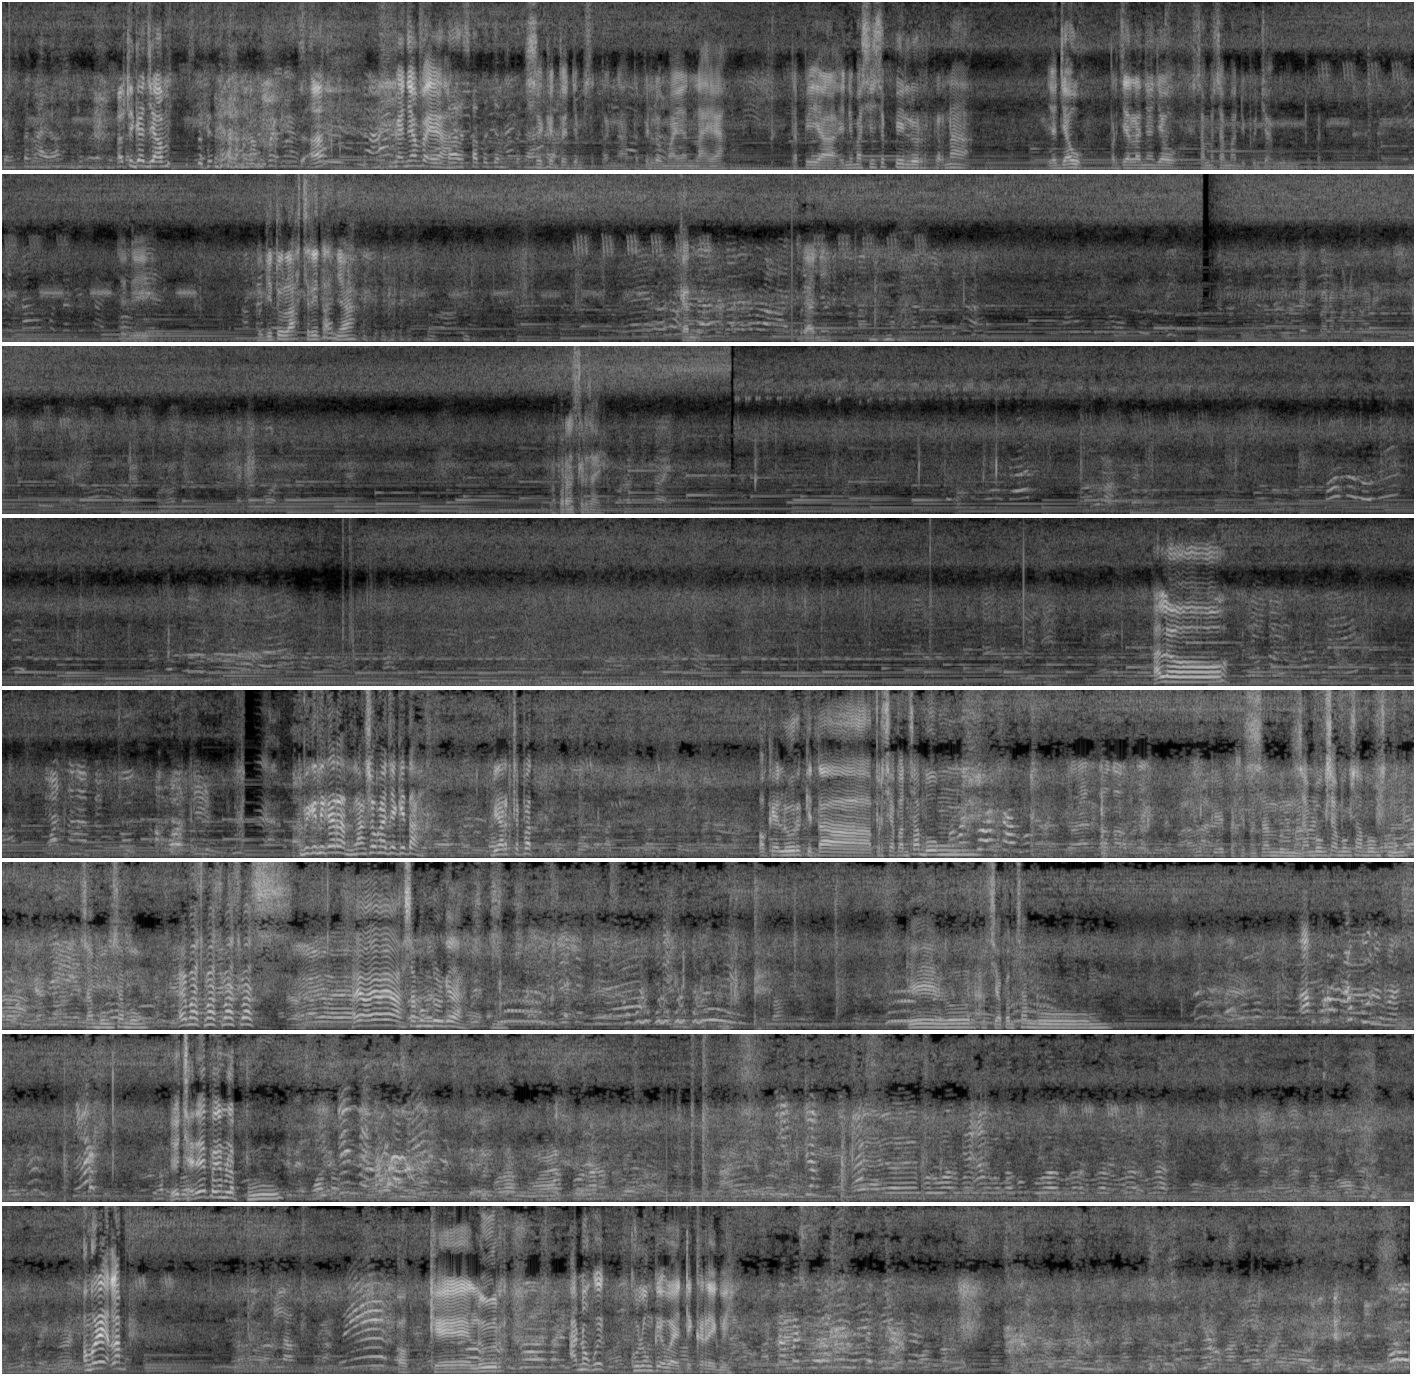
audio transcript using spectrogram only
Jam setengah ya. Ah, Tiga jam. Ah, nggak nyampe ya? Satu jam setengah. sekitar jam setengah tapi lumayan lah ya tapi ya ini masih sepi lur karena ya jauh perjalanannya jauh sama-sama di puncak gunung tuh kan jadi begitulah ceritanya. Kan berani. Laporan selesai Halo. Bikin lingkaran, langsung aja kita. Biar cepat. Oke, Lur, kita persiapan sambung. Oke, persiapan sambung. Sambung, sambung, sambung, sambung. Sambung, sambung. Eh, Mas, Mas, Mas, Mas. Ayo, ayo, ayo, sambung dulu kita. Oke, Lur, persiapan sambung. Mas Ya, jadi pengen lebu. deh, lamp. Oke, Lur. Anu kuwi gulung kek wae tikere kuwi. Oh,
